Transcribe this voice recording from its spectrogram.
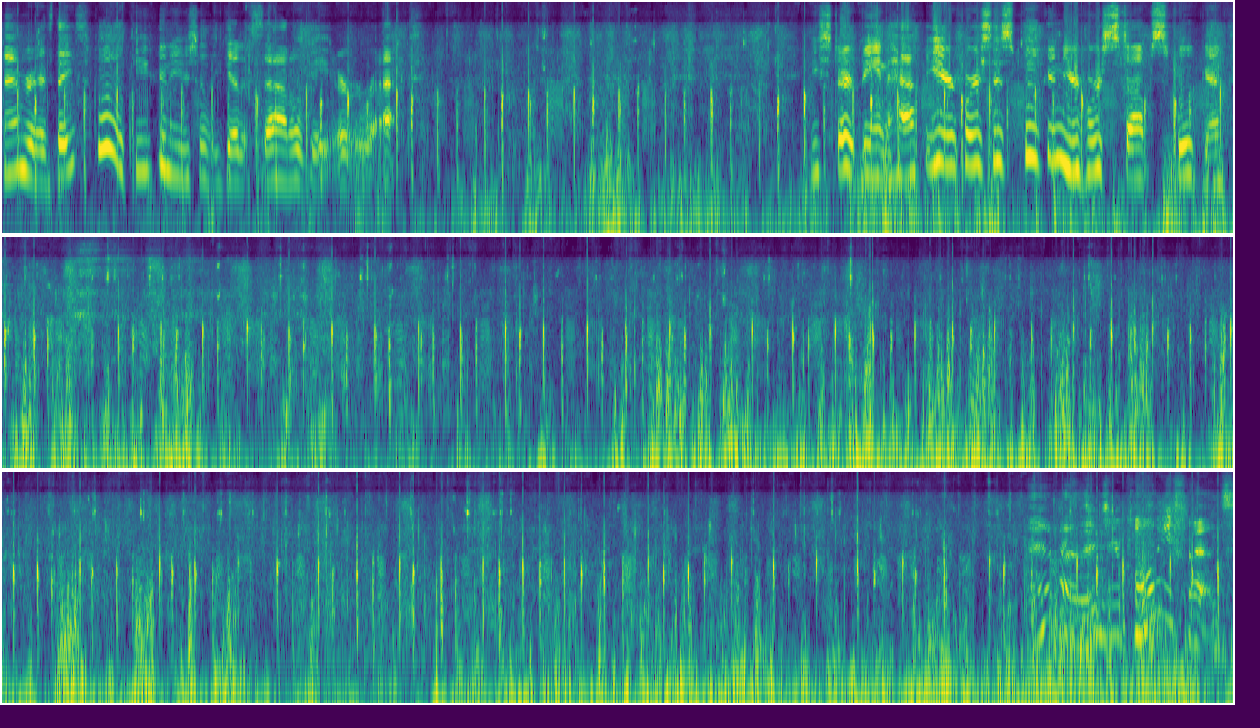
Remember, if they spook, you can usually get a saddle gait or a rack. You start being happy your horse is spooking, your horse stops spooking. Yeah, there's your pony friends.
